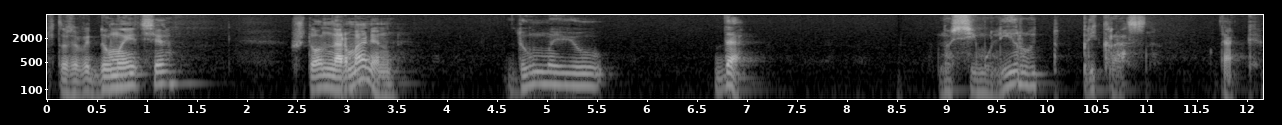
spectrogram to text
Что же вы думаете, что он нормален? Думаю, да. Но симулирует прекрасно. Так,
